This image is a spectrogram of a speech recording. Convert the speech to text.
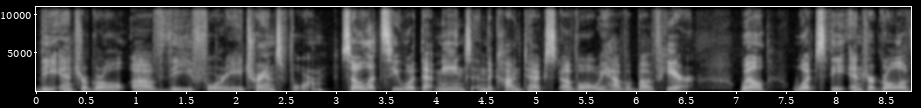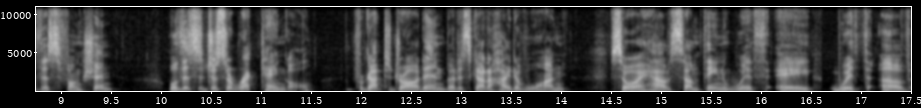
the integral of the Fourier transform. So let's see what that means in the context of what we have above here. Well, what's the integral of this function? Well, this is just a rectangle. Forgot to draw it in, but it's got a height of 1. So I have something with a width of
